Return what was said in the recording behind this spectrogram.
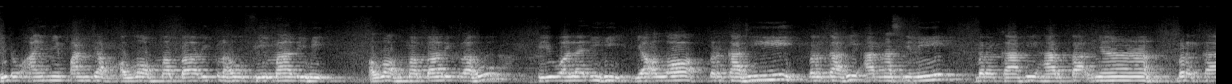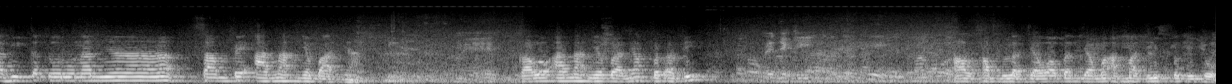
Didoainnya panjang. Allahumma barik lahu fi malihi. Allahumma barik lahu fi waladihi. Ya Allah berkahi berkahi Anas ini berkahi hartanya berkahi keturunannya sampai anaknya banyak. Kalau anaknya banyak berarti Alhamdulillah jawaban jamaah majlis begitu.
